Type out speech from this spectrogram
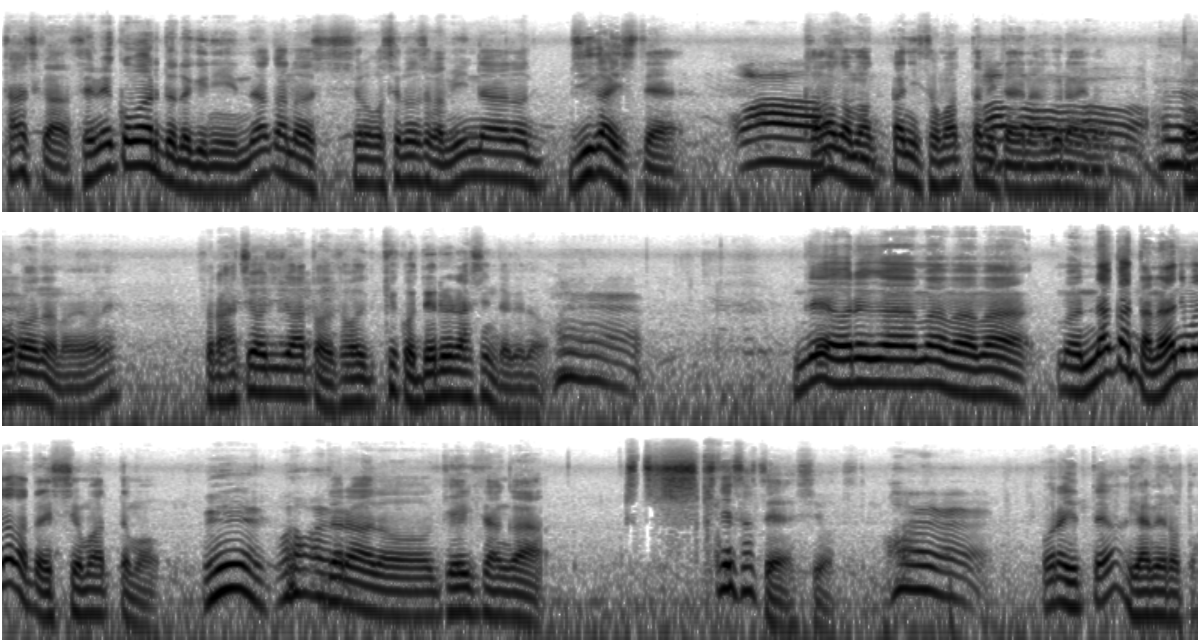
確か攻め込まれた時に中の城お城の人がみんなあの自害して川が真っ赤に染まったみたいなぐらいのところなのよね。その八王子城跡そう結構出るらしいんだけど。はで俺がまあまあまあ、まあ、なかったら何もなかったら一周回っても。いええ。はいだからあの芸歴さんが「ちょ記念撮影しよう」っつって。は俺は言ったよやめろと。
